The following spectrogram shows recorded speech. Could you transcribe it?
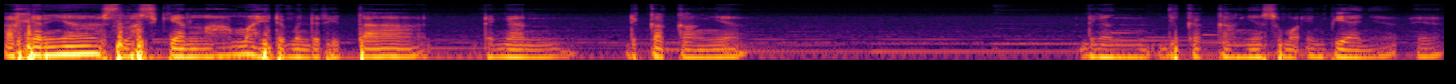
Akhirnya setelah sekian lama hidup menderita dengan dikekangnya dengan dikekangnya semua impiannya ya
